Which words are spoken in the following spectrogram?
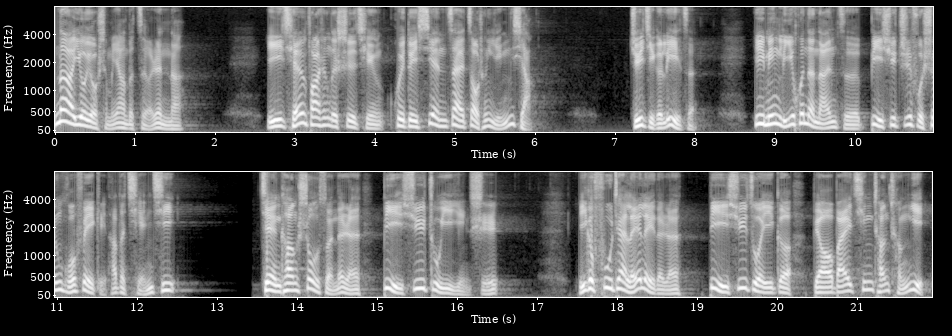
那又有什么样的责任呢？以前发生的事情会对现在造成影响。举几个例子：一名离婚的男子必须支付生活费给他的前妻。健康受损的人必须注意饮食，一个负债累累的人必须做一个表白清偿诚意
